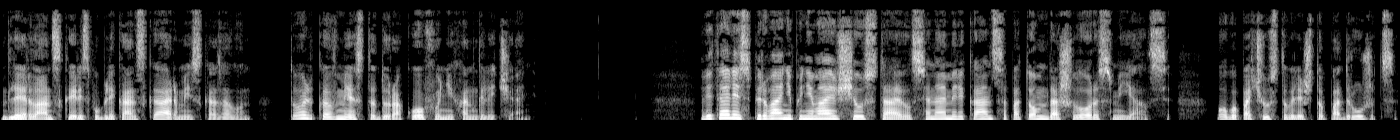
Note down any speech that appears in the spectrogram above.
для ирландской республиканской армии», — сказал он. Только вместо дураков у них англичане. Виталий сперва непонимающе уставился на американца, потом дошло, рассмеялся. Оба почувствовали, что подружатся.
